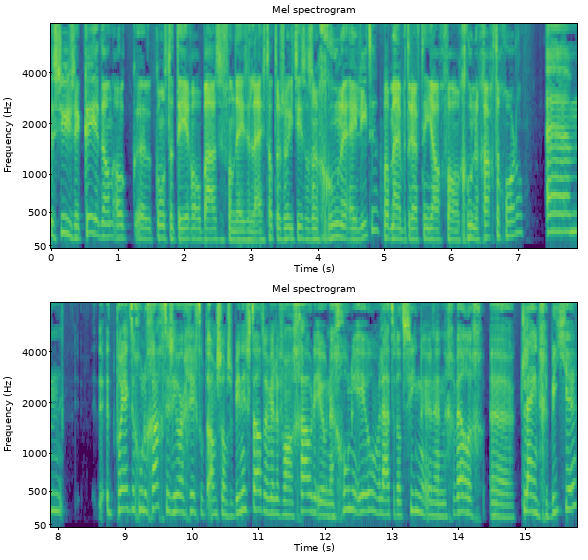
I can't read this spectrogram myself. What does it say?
Suze, kun je dan ook uh, constateren op basis van deze lijst... dat er zoiets is als een groene elite? Wat mij betreft in jouw geval een groene grachtengordel? Um, het project De Groene Gracht is heel erg gericht op de Amsterdamse binnenstad. We willen van gouden eeuw naar groene eeuw. We laten dat zien in een geweldig uh, klein gebiedje.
